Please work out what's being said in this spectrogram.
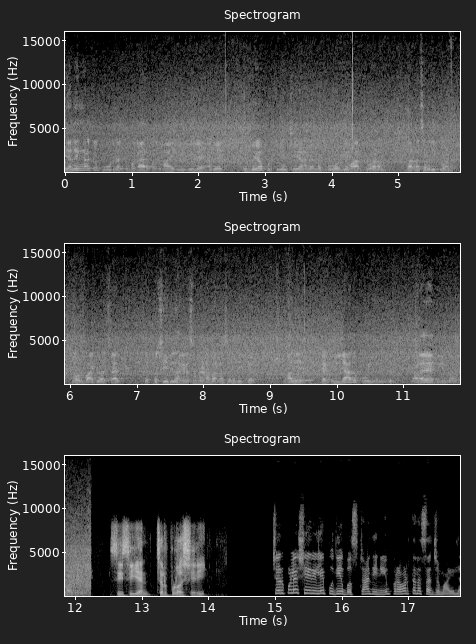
ജനങ്ങൾക്ക് കൂടുതൽ ഉപകാരപ്രദമായ രീതിയിൽ അത് ഉപയോഗപ്പെടുത്തുകയും ചെയ്യണമെന്ന ബോധ്യം ആർക്ക് വേണം ഭരണസമിതിക്ക് വേണം. ദൗർഭാഗ്യവശാൽ ചെപ്പശ്ശേരി നഗരസഭയുടെ ഭരണസമിതിക്ക് അത് ഇല്ലാതെ പോയി എന്നത് വളരെയധികം ദൗർഭാഗ്യമാണ് സി സി എൻ ചെർപ്പുളശ്ശേരി. ചെർപ്പുളശ്ശേരിയിലെ പുതിയ ബസ് സ്റ്റാൻഡ് ഇനിയും പ്രവർത്തന സജ്ജമായില്ല.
